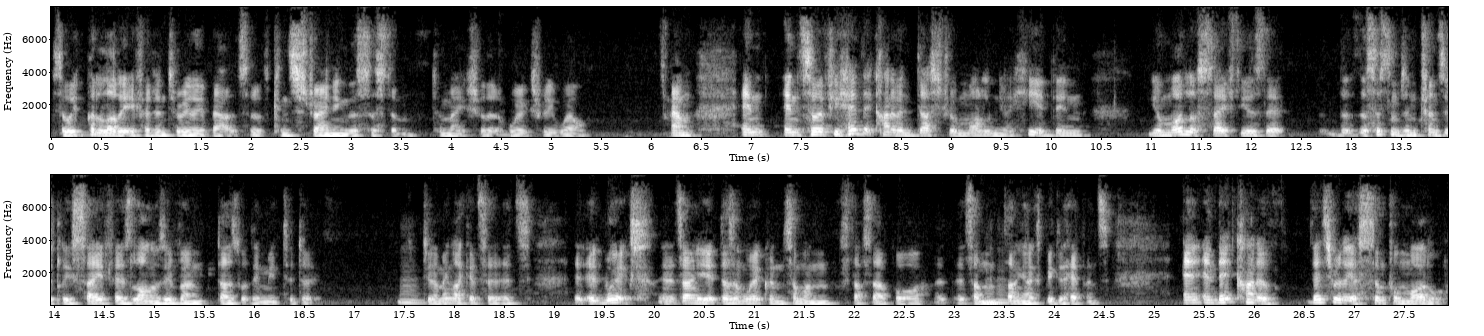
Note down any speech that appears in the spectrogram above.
So we've put a lot of effort into really about sort of constraining the system to make sure that it works really well. Um, and and so if you have that kind of industrial model in your head, then your model of safety is that the, the system's intrinsically safe as long as everyone does what they're meant to do. Mm. Do you know what I mean? Like it's a, it's it, it, works, and it's only it doesn't work when someone stuffs up or it, some, mm-hmm. something unexpected happens. And and that kind of that's really a simple model.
